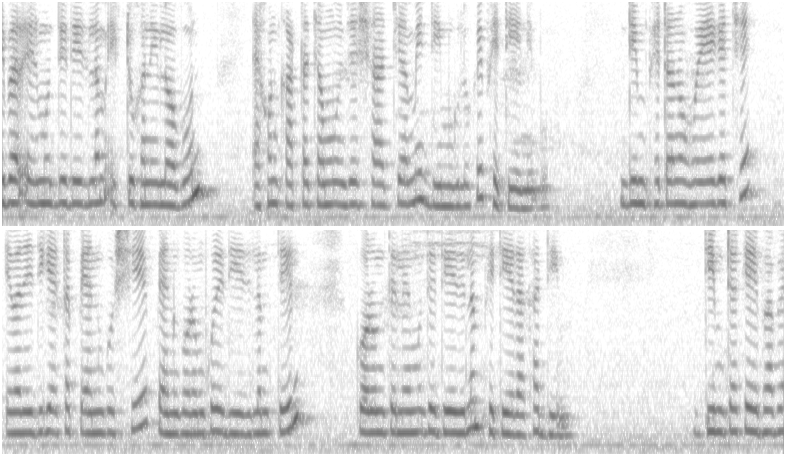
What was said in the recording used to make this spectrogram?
এবার এর মধ্যে দিয়ে দিলাম একটুখানি লবণ। এখন কাঁটা চামচের সাহায্যে আমি ডিমগুলোকে ফেটিয়ে নেব। ডিম ফেটানো হয়ে গেছে। এবার এদিকে একটা প্যান বসিয়ে প্যান গরম করে দিয়ে দিলাম তেল। গরম তেলের মধ্যে দিয়ে দিলাম ফেটিয়ে রাখা ডিম। ডিমটাকে এভাবে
